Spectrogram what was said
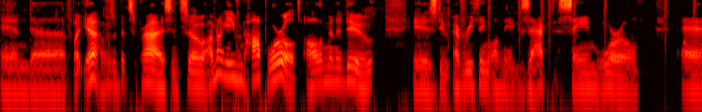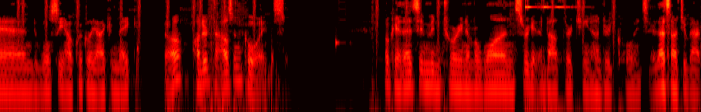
And uh, but yeah, I was a bit surprised, and so I'm not even hop worlds. All I'm going to do is do everything on the exact same world, and we'll see how quickly I can make oh, 100,000 coins. Okay, that's inventory number one. So we're getting about 1,300 coins there. That's not too bad.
